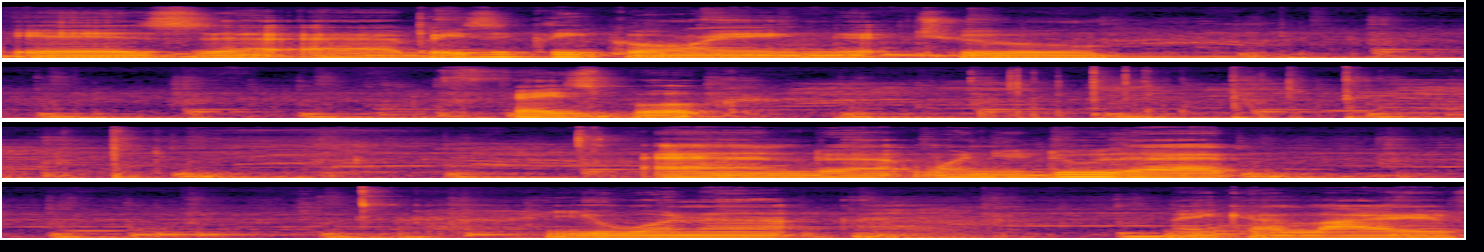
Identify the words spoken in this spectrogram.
is uh, uh, basically going to Facebook. And uh, when you do that you wanna make a live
